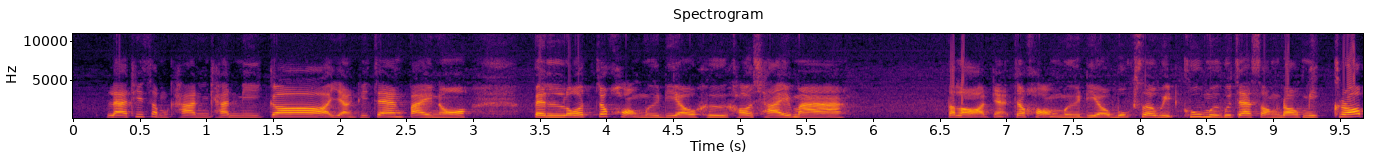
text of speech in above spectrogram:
ๆ และที่สำคัญคันนี้ก็อย่างที่แจ้งไปเนาะเป็นรถเจ้าของมือเดียวคือเขาใช้มา ตลอดเนี่ยเจ้าของมือเดียวบุ๊กเซอร์วิสคู่มือกุญแจสองดอกมีครบ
